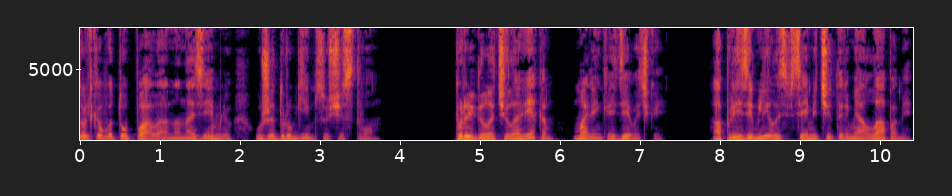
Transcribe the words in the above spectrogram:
Только вот упала она на землю уже другим существом. Прыгала человеком, маленькой девочкой, а приземлилась всеми четырьмя лапами,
